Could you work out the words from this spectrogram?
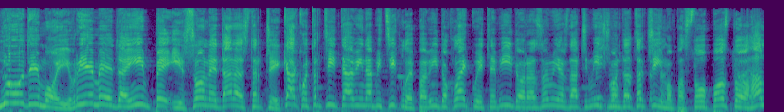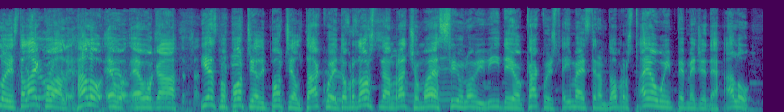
Ljudi moji, vrijeme je da Impe i Šone danas trče. Kako trčite, a vi na biciklu? E pa vi dok lajkujete video, razumiješ, znači mi ćemo da trčimo, pa 100%. Halo, jeste lajkovali? Halo, evo, evo ga. Jesmo počeli, počeli, tako je. Dobrodošli nam, braćo moja, svi u novi video. Kako je, šta ima, jeste nam dobro? Šta je ovo Impe Međede? Halo?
